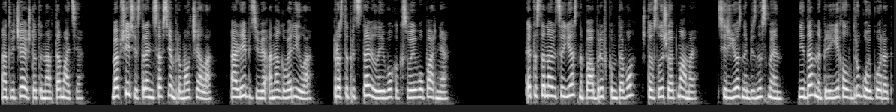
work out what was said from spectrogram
Отвечаю что-то на автомате. Вообще, сестра не совсем промолчала. О Лебедеве она говорила. Просто представила его как своего парня. Это становится ясно по обрывкам того, что слышу от мамы. Серьезный бизнесмен. Недавно переехал в другой город.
